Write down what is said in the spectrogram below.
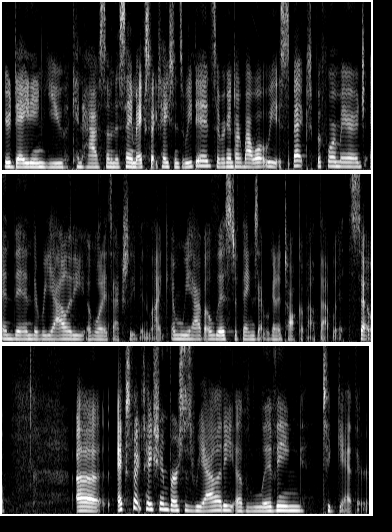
you're dating, you can have some of the same expectations we did. So we're going to talk about what we expect before marriage and then the reality of what it's actually been like. And we have a list of things that we're going to talk about that with. So, uh, expectation versus reality of living together.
